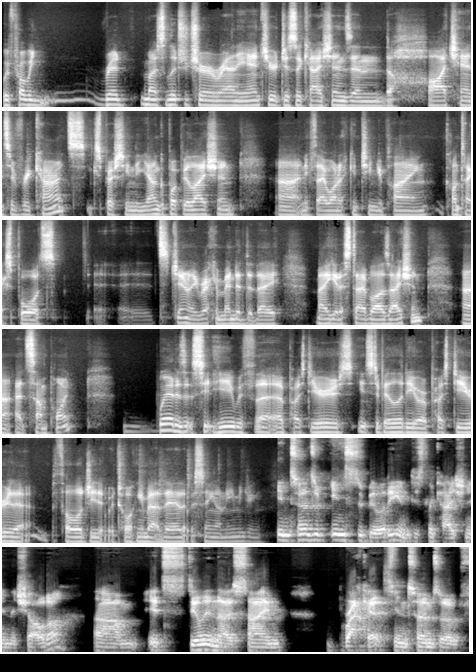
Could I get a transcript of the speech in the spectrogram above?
We've probably read most literature around the anterior dislocations and the high chance of recurrence, especially in the younger population. Uh, and if they want to continue playing contact sports, it's generally recommended that they may get a stabilisation uh, at some point. Where does it sit here with a posterior instability or a posterior pathology that we're talking about there that we're seeing on imaging? In terms of instability and dislocation in the shoulder, um, it's still in those same brackets in terms of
